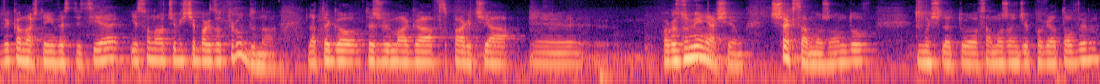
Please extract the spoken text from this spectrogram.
wykonać tę inwestycję. Jest ona oczywiście bardzo trudna, dlatego też wymaga wsparcia, y, porozumienia się trzech samorządów. Myślę tu o samorządzie powiatowym,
